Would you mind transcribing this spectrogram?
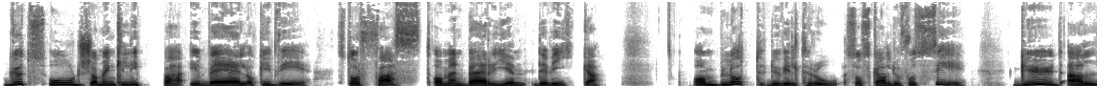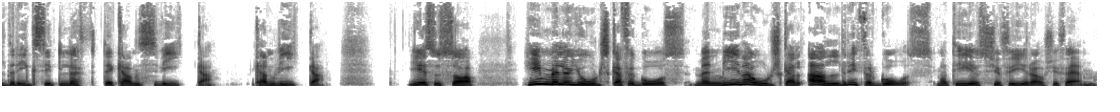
Guds ord som en klippa i väl och i ve står fast om en bergen det vika. Om blott du vill tro så skall du få se Gud aldrig sitt löfte kan svika, kan vika. Jesus sa Himmel och jord ska förgås, men mina ord skall aldrig förgås. Matteus 24 och 25.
